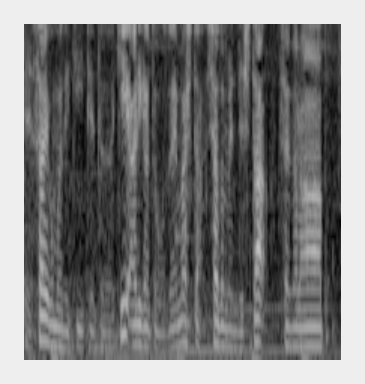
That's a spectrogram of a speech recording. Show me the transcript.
えー、最後まで聞いていただきありがとうございました。シャドメンでした。さよなら。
